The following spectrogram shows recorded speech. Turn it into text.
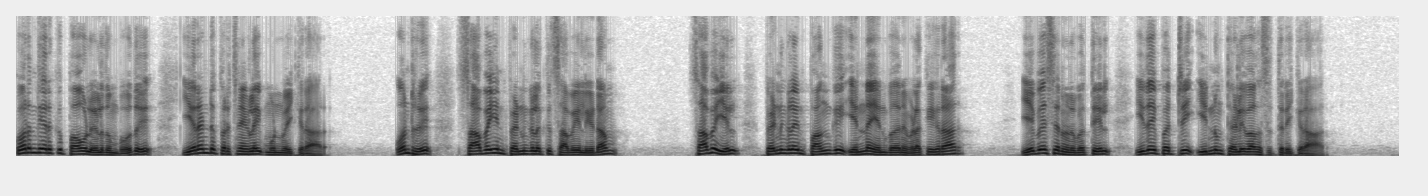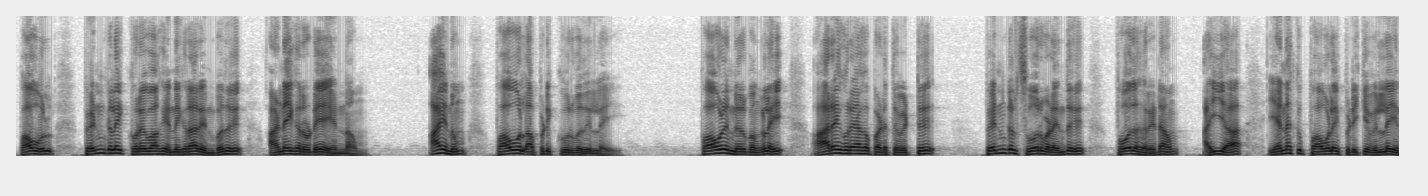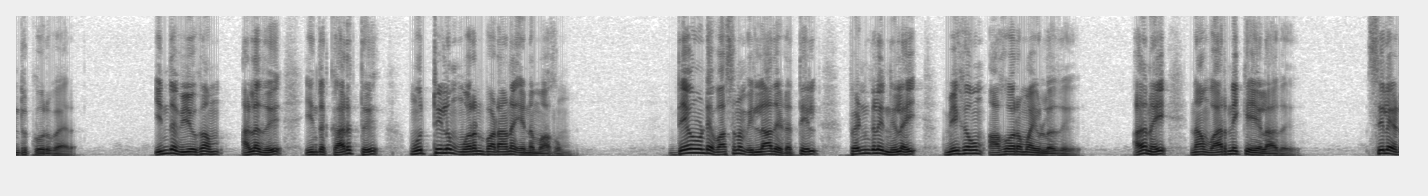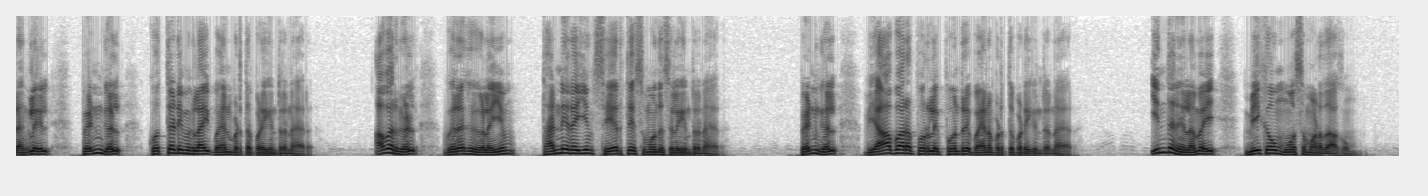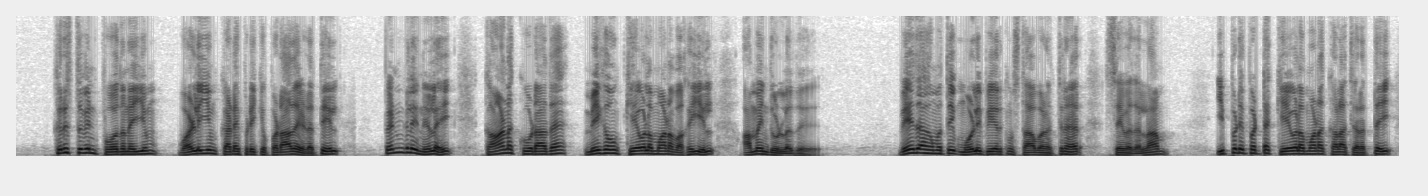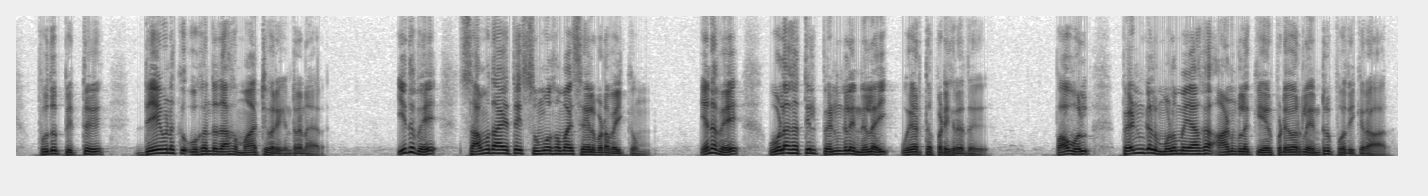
கொரிந்தியருக்கு பவுல் எழுதும்போது இரண்டு பிரச்சனைகளை முன்வைக்கிறார். ஒன்று சபையின் பெண்களுக்கு சபையில் இடம். சபையில் பெண்களின் பங்கு என்ன என்பதனை விளக்குகிறார். எபேசர் நிருபத்தில் இதை பற்றி இன்னும் தெளிவாக சித்தரிக்கிறார். பவுல் பெண்களை குறைவாக எண்ணுகிறார் என்பது அநேகருடைய எண்ணம். ஆயினும் பவுல் அப்படி கூறுவதில்லை. பவுலின் நிருபங்களை அரைகுறையாக படுத்துவிட்டு பெண்கள் சோர்வடைந்து போதகரிடம் ஐயா எனக்கு பவுலை பிடிக்கவில்லை என்று கூறுவர். இந்த வியூகம் அல்லது இந்த கருத்து முற்றிலும் முரண்பாடான எண்ணமாகும். தேவனுடைய வசனம் இல்லாத இடத்தில் பெண்களின் நிலை மிகவும் அகோரமாயுள்ளது. அதனை நாம் வர்ணிக்க இயலாது. சில இடங்களில் பெண்கள் கொத்தடிமைகளாய் பயன்படுத்தப்படுகின்றனர். அவர்கள் விறகுகளையும் தண்ணீரையும் சேர்த்தே சுமந்து செல்கின்றனர். பெண்கள் வியாபார பொருளை போன்றே பயன்படுத்தப்படுகின்றனர். இந்த நிலைமை மிகவும் மோசமானதாகும். கிறிஸ்துவின் போதனையும் வழியும் கடைபிடிக்கப்படாத இடத்தில் பெண்களின் நிலை காணக்கூடாத மிகவும் கேவலமான வகையில் அமைந்துள்ளது. வேதாகமத்தை மொழிபெயர்க்கும் ஸ்தாபனத்தினர் செய்வதெல்லாம் இப்படிப்பட்ட கேவலமான கலாச்சாரத்தை புதுப்பித்து தேவனுக்கு உகந்ததாக மாற்றி வருகின்றனர். இதுவே சமுதாயத்தை சுமூகமாய் செயல்பட வைக்கும். எனவே உலகத்தில் பெண்களின் நிலை உயர்த்தப்படுகிறது. பவுல் பெண்கள் முழுமையாக ஆண்களுக்கு ஏற்புடையவர்கள் என்று போதிக்கிறார்.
